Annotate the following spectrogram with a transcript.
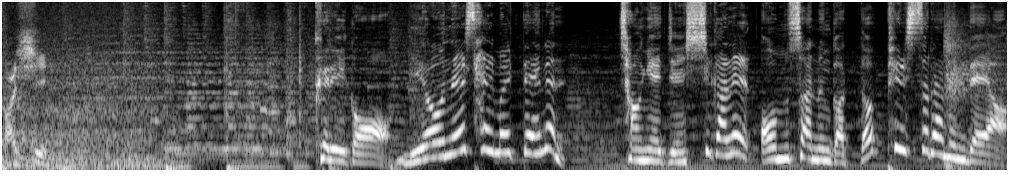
맛이. 그리고 면을 삶을 때는 정해진 시간을 엄수하는 것도 필수라는데요.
